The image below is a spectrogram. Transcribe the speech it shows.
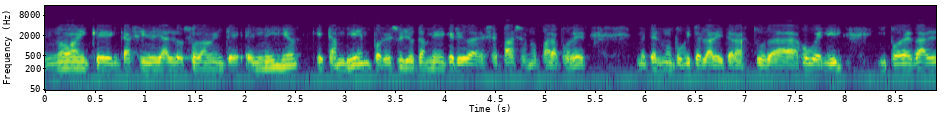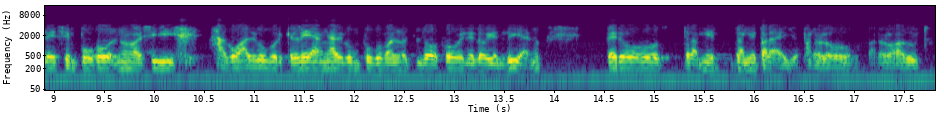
no hay que encasillarlo solamente en niños, que también, por eso yo también he querido dar ese paso, ¿no? Para poder meterme un poquito en la literatura juvenil y poder darle ese empujón, ¿no? A ver si hago algo porque lean algo un poco más los, los jóvenes de hoy en día, ¿no? Pero también, también para ellos, para los, para los adultos.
